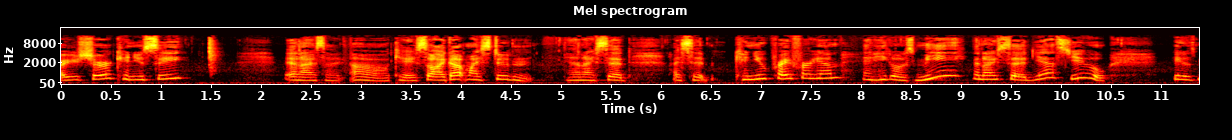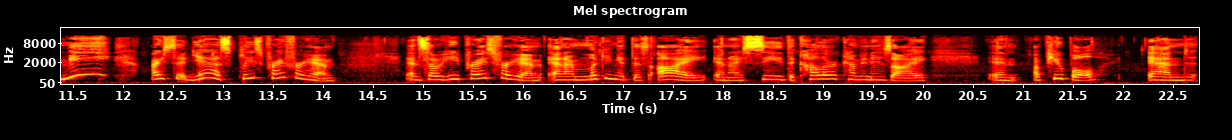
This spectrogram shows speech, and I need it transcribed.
Are you sure? Can you see? And I was like, Oh, okay. So I got my student and I said, I said, Can you pray for him? And he goes, Me? And I said, Yes, you. He goes, Me? I said, Yes, please pray for him. And so he prays for him, and I'm looking at this eye, and I see the color come in his eye and a pupil, and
